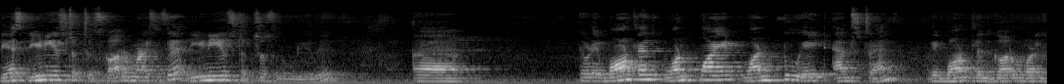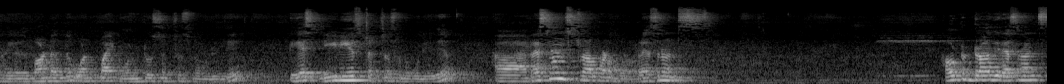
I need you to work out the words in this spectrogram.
yes linear structures carbon monoxide is a linear structure சொல்லக்கூடியது uh, இதோடைய bond length one point one two eight angstrom இதோடைய bond length carbon monoxide bond வந்து one point one two structure சொல்லக்கூடியது எஸ் லீனியர் ஸ்ட்ரக்சர் சொல்லக்கூடியது ரெசனன்ஸ் ட்ரா பண்ண போகிறோம் resonance how to draw the resonance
